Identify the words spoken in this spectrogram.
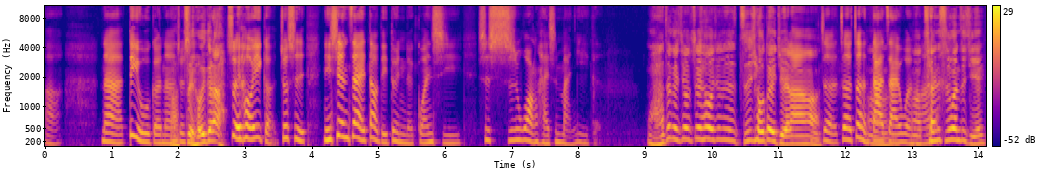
啊，那第五个呢，就是最后一个了。最后一个就是你现在到底对你的关系是失望还是满意的？哇，这个就最后就是直球对决啦！这这这很大哉问啊！诚实问自己，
